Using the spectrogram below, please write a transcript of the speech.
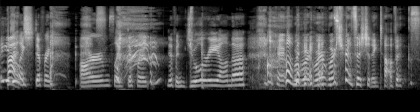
You can do like different arms, like different different jewelry on the Okay, on we're, the we're, we're, we're transitioning topics.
